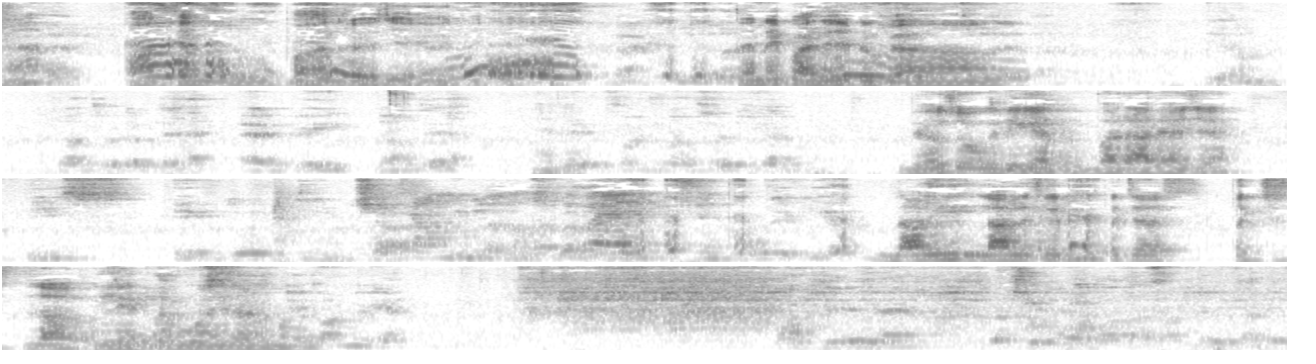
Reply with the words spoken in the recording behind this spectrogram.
हा है पाहिजे डुका ये हम ट्रांसफ़र करते हैं ऐड पे ही जानते हैं ये फंड ट्रांसफ़र किया बेवसो दिघ्या बाहेर आल्याचे बीस एक दो तीन चार तीन लाख उसका देखिए लाल लालच करी पचास पच्चीस लाख लेर पे मोबाइल रन मग अकाउंट में गया बहुत तेज है सुरक्षित है बहुत आसान तरीका है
